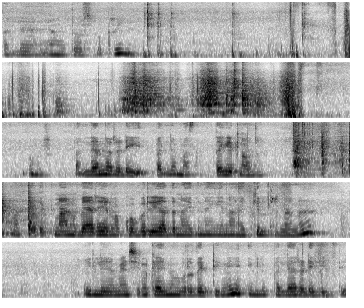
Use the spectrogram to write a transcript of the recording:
ಪಲ್ಯ ಹೆಂಗೆ ತೋರಿಸ್ಬೇಕ್ರಿ ನೋಡ್ರಿ ಪಲ್ಯನ ರೆಡಿ ಪಲ್ಯ ಮಸ್ತಾಗೈತೆ ನೋಡ್ರಿ. ಮತ್ತು ಅದಕ್ಕೆ ನಾನು ಬೇರೆ ಏನು ಕೊಬ್ಬರಿ ಅದನ್ನು ಇದನ್ನು ಏನೂ ಹಾಕಿಲ್ಲರಿ ನಾನು. ಇಲ್ಲಿ ಮೆಣಸಿನ್ಕಾಯಿನೂ ಹುರಿದಿಟ್ಟೀನಿ. ಇಲ್ಲಿ ಪಲ್ಯ ರೆಡಿ ಆಗೈತಿ.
